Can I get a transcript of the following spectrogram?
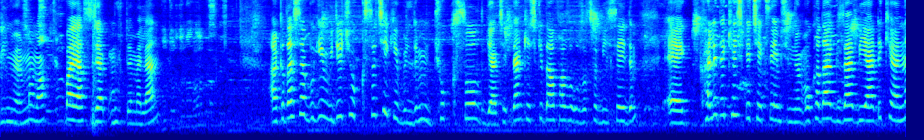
bilmiyorum ama bayağı sıcak muhtemelen. Arkadaşlar bugün video çok kısa çekebildim. Çok kısa oldu gerçekten. Keşke daha fazla uzatabilseydim. Ee, kalede keşke çekseymişim diyorum. O kadar güzel bir yerde ki hani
